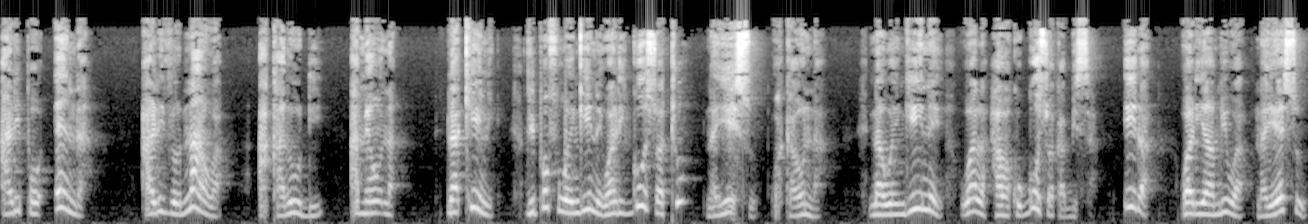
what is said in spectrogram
alipoenda alivyonawa akarudi ameona. Lakini vipofu wengine waliguswa tu na yesu wakaona na wengine wala hawakuguswa kabisa. Ila waliambiwa na yesu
